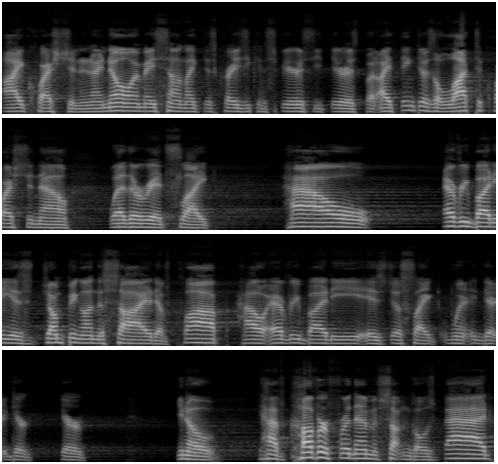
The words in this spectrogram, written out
I question, and I know I may sound like this crazy conspiracy theorist, but I think there's a lot to question now. Whether it's like how everybody is jumping on the side of Klopp, how everybody is just like they're they're they're you know have cover for them if something goes bad.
